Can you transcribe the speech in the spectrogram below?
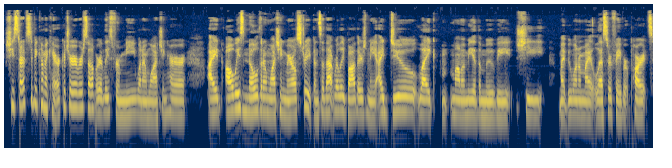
she starts to become a caricature of herself, or at least for me when I'm watching her. I always know that I'm watching Meryl Streep, and so that really bothers me. I do like Mamma Mia the movie. She might be one of my lesser favorite parts,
